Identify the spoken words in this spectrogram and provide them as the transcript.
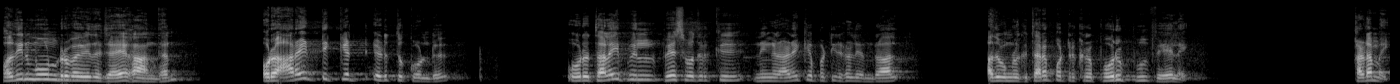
பதிமூன்று வயது ஜெயகாந்தன் ஒரு அரை டிக்கெட் எடுத்துக்கொண்டு ஒரு தலைப்பில் பேசுவதற்கு நீங்கள் அழைக்கப்பட்டீர்கள் என்றால் அது உங்களுக்கு தரப்பட்டிருக்கிற பொறுப்பு வேலை கடமை.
